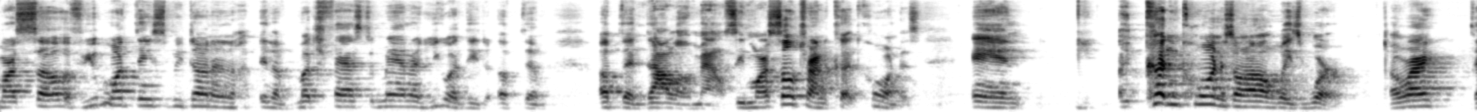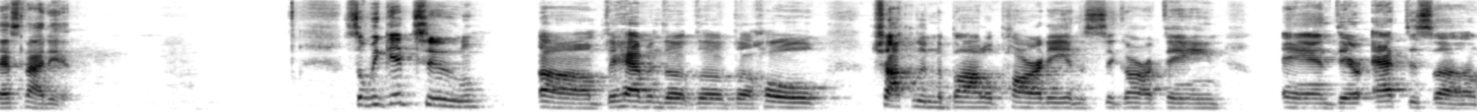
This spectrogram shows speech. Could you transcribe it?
Marsau, if you want things to be done in a, in a much faster manner, you gonna need to up them up that dollar amount. See, Marcel trying to cut corners, and uh, cutting corners don't always work. All right, that's not it. So we get to um, they're having the the the whole chocolate in the bottle party and the cigar thing, and they're at this uh,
